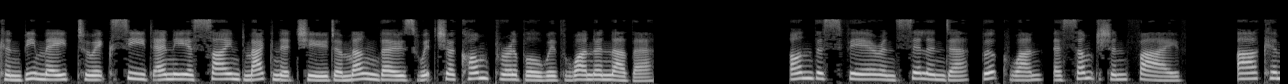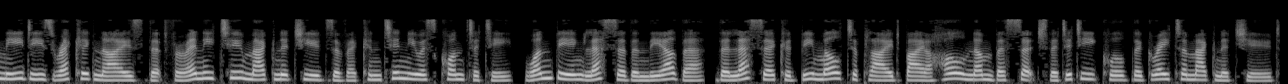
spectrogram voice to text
can be made to exceed any assigned magnitude among those which are comparable with one another. On the Sphere and Cylinder, Book 1, Assumption 5. Archimedes recognized that for any two magnitudes of a continuous quantity, one being lesser than the other, the lesser could be multiplied by a whole number such that it equaled the greater magnitude.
